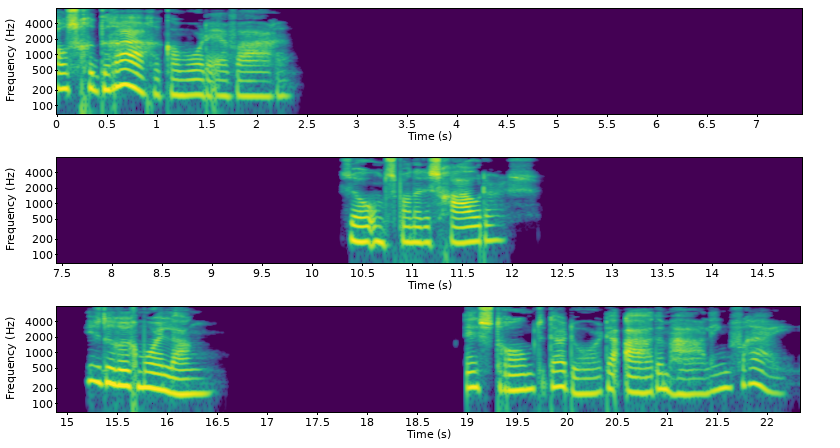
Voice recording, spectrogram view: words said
als gedragen kan worden ervaren. Zo ontspannen de schouders. Is de rug mooi lang en stroomt daardoor de ademhaling vrij.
